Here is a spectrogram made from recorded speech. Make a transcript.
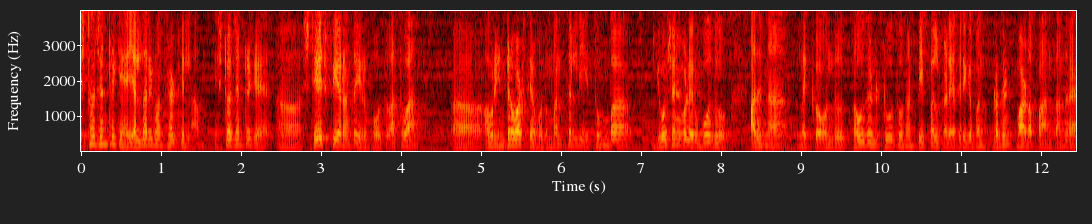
ಎಷ್ಟೋ ಜನರಿಗೆ, ಎಲ್ಲರಿಗೂ ಅಂತ ಹೇಳ್ತಿಲ್ಲ, ಎಷ್ಟೋ ಜನರಿಗೆ ಸ್ಟೇಜ್ ಫಿಯರ್ ಅಂತ ಇರ್ಬೋದು, ಅಥವಾ ಅವ್ರ ಇಂಟರ್ವಾರ್ಡ್ಸ್ ಇರ್ಬೋದು ಮನಸ್ಸಲ್ಲಿ ತುಂಬ ಯೋಚನೆಗಳು ಇರ್ಬೋದು, ಅದನ್ನು ಲೈಕ್ ಒಂದು ತೌಸಂಡ್ ಟೂ ತೌಸಂಡ್ ಪೀಪಲ್ಗಳ ಎದುರಿಗೆ ಬಂದು ಪ್ರೆಸೆಂಟ್ ಮಾಡಪ್ಪ ಅಂತಂದರೆ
